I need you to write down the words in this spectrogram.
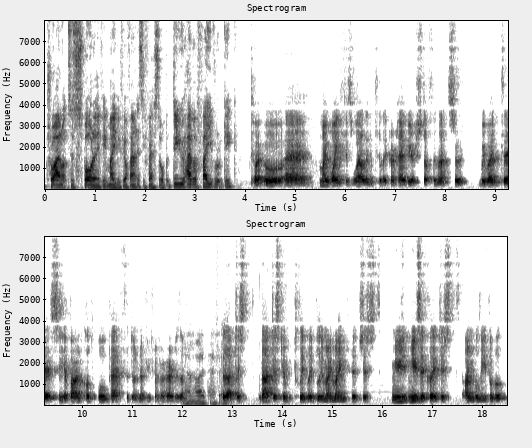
try not to spoil anything. Maybe for your fantasy festival, but do you have a favourite gig? Oh, uh, my wife is well into like her heavier stuff and that. So we went to see a band called Opeth. I don't know if you've ever heard of them. Yeah, no, perfect. But that just that just completely blew my mind. It just mu- musically just unbelievable.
